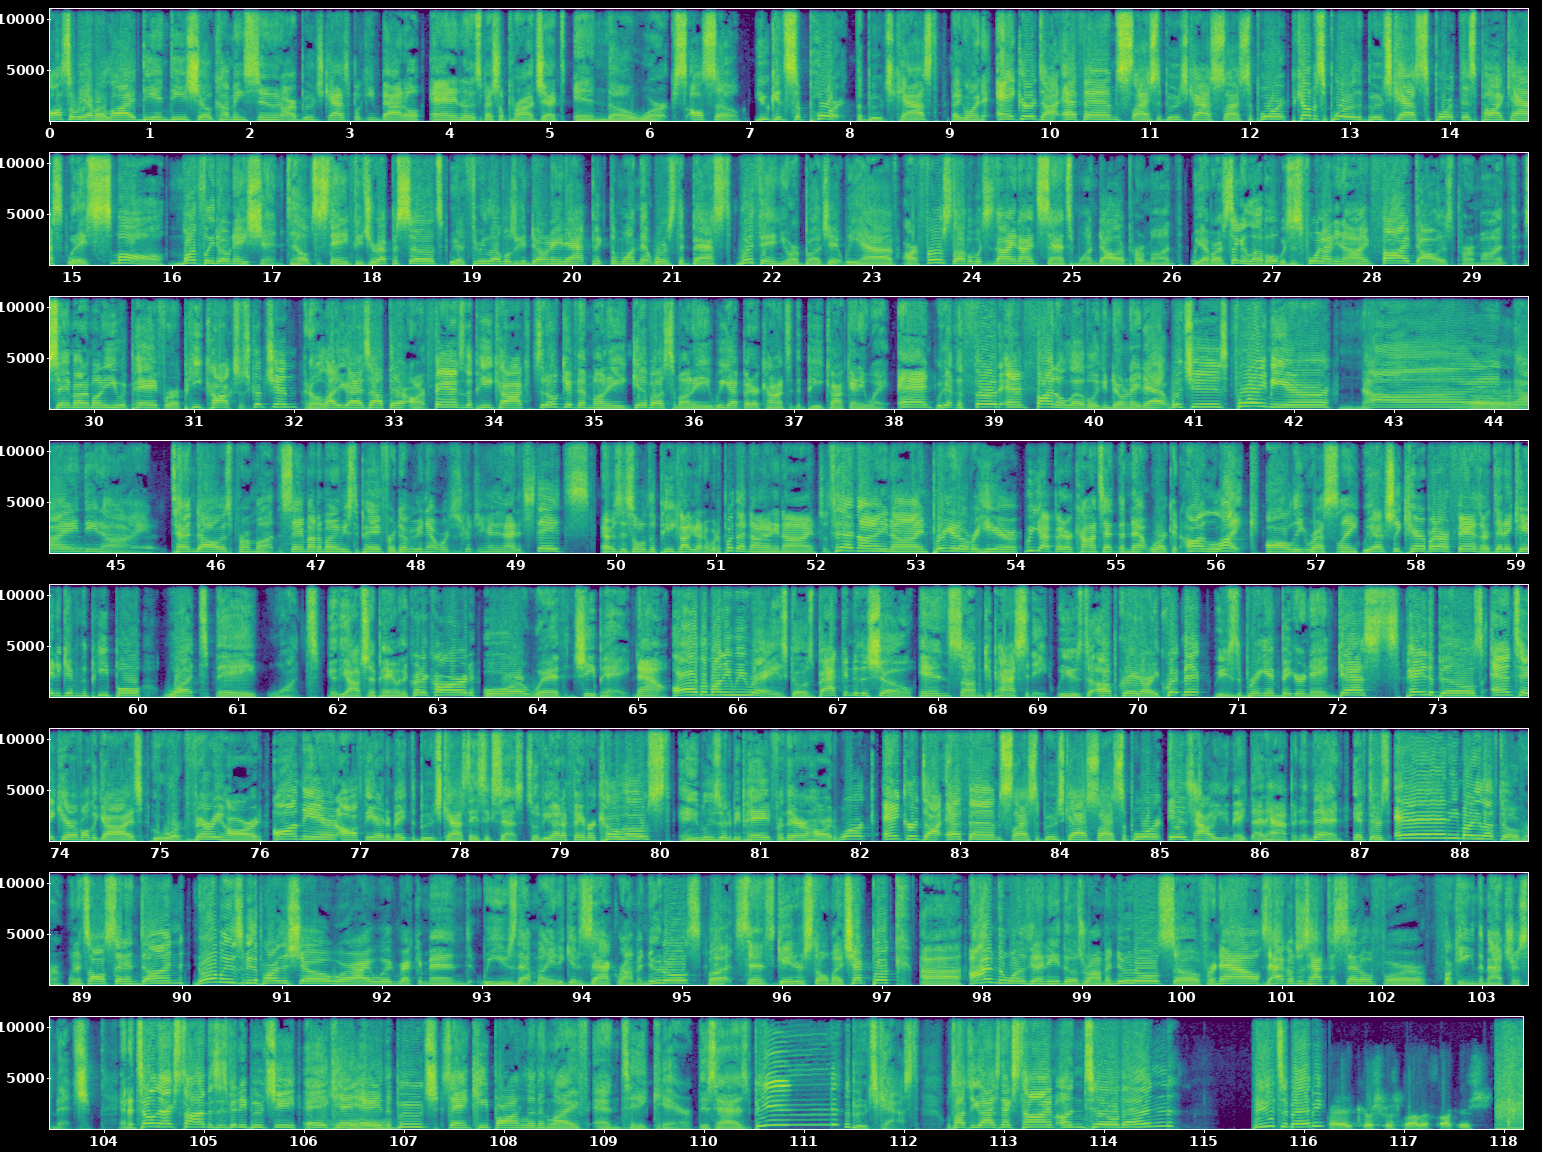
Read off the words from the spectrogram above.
Also, we have our live D&D show coming soon, our Boochcast booking battle, and another special project in the works. Also, you can support the Boochcast by going to anchor.fm slash the Boochcast slash support. Become a supporter of the Boochcast. Support this podcast with a small monthly donation to help sustain future episodes. We have three levels you can donate at. Pick the one that works the best within your budget. We have our first level, which is 99 cents, $1 per month. We have our second level, which is $4.99, $5 per month. The same amount of money you would pay for a Peacock subscription. I know a lot of you guys out there aren't fans of the Peacock, so don't give them money. Give us money. We got better content than Peacock anyway. And we got the third and final level you can donate at, which is for a mere $9.99. $10 per month. The same amount of money we used to pay for a WWE Network subscription here in the United States. Ever since sold the Peacock, I got nowhere to put that $9.99. So take that $9.99, bring it over here. We got better content than the network. And unlike All Elite Wrestling, we actually care about our fans, our dedicated to giving the people what they want. You have the option of paying with a credit card or with GPay. Now, all the money we raise goes back into the show in some capacity. We use to upgrade our equipment, we use to bring in bigger name guests, pay the bills, and take care of all the guys who work very hard on the air and off the air to make the Boochcast a success. So if you got a favorite co-host and you believe they're to be paid for their hard work, anchor.fm slash the slash support is how you make that happen. And then if there's any money left over when it's all said and done, normally this would be the part of the show where I would recommend we use that money to give Zach ramen noodles. But since Gator stole my checkbook, uh, I'm the one who's gonna need those ramen noodles. So for now, Zach will just have to settle for fucking the mattress Mitch. And until next time, this is Vinny Bucci, aka The Booch, saying keep on living life and take care. This has been The Boochcast. We'll talk to you guys next time. Until then, pizza, baby. Merry Christmas, motherfuckers.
